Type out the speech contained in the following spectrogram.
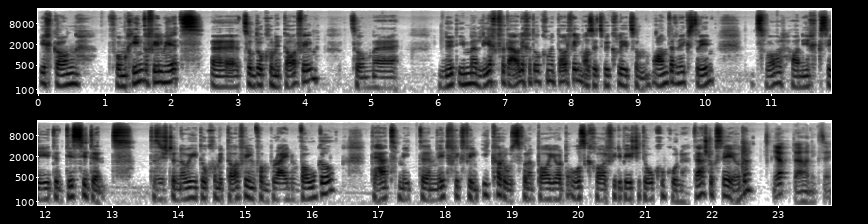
ich gehe vom Kinderfilm jetzt äh, zum Dokumentarfilm, zum äh, nicht immer leicht verdaulichen Dokumentarfilm, also jetzt wirklich zum anderen Extrem. Und zwar habe ich gesehen The Dissident. Das ist der neue Dokumentarfilm von Brian Vogel. Der hat mit dem Netflix-Film Icarus vor ein paar Jahren den Oscar für die beste Doku gewonnen. Den hast du gesehen, oder? Ja, den habe ich gesehen.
